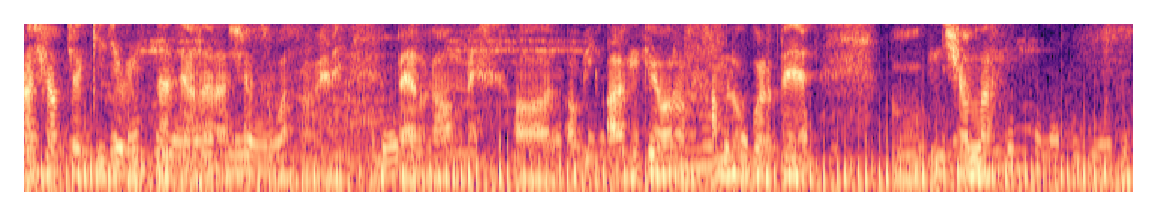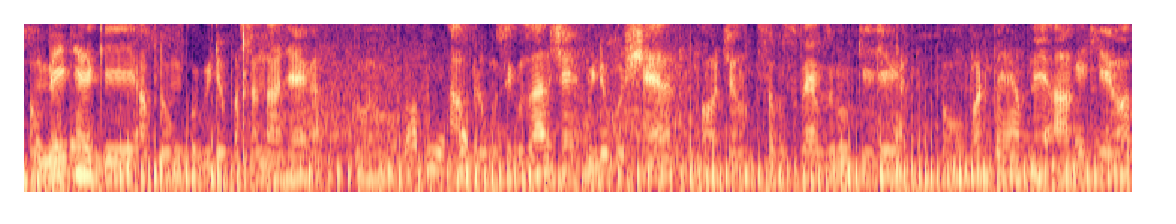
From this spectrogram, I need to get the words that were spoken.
रश आप चेक कीजिएगा, इतना ज़्यादा रश है सुबह सवेरे पहलगाम में और अभी आगे के और हम लोग बढ़ते हैं। तो इन उम्मीद है कि आप लोगों को वीडियो पसंद आ जाएगा। तो आप लोगों से गुजारिश है वीडियो को शेयर और चैनल को सब्सक्राइब ज़रूर कीजिएगा। तो बढ़ते हैं अपने आगे की ओर।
